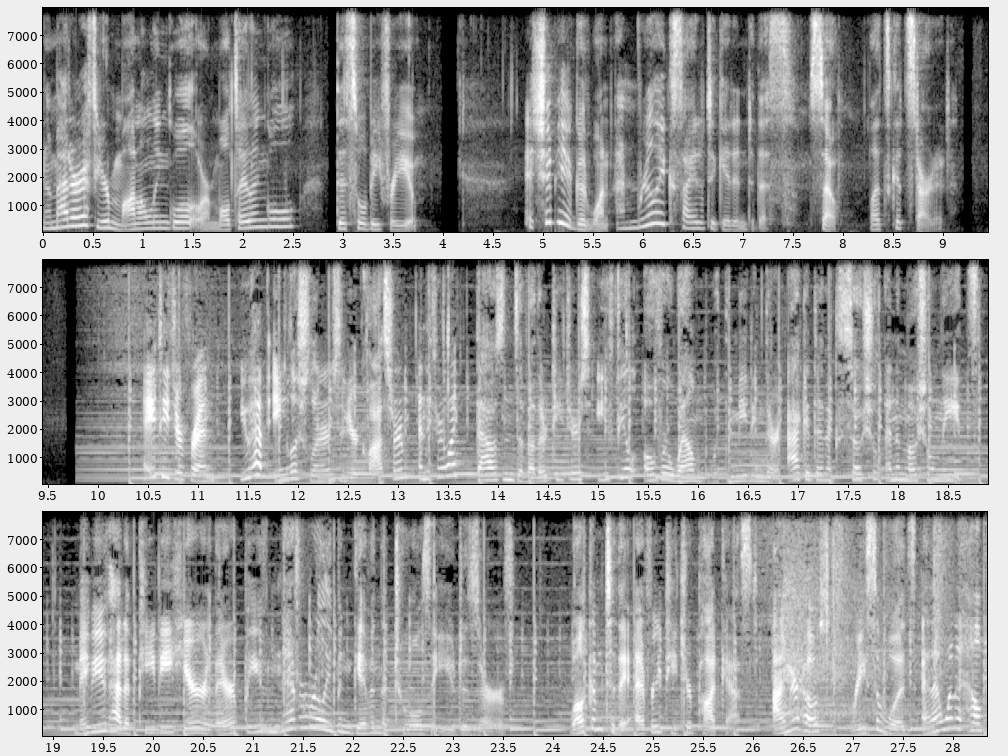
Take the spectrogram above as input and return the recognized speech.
no matter if you're monolingual or multilingual, this will be for you. It should be a good one. I'm really excited to get into this. So, let's get started. Hey, teacher friend! You have English learners in your classroom, and if you're like thousands of other teachers, you feel overwhelmed with meeting their academic, social, and emotional needs. Maybe you've had a PD here or there, but you've never really been given the tools that you deserve. Welcome to the Every Teacher Podcast. I'm your host, Risa Woods, and I want to help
